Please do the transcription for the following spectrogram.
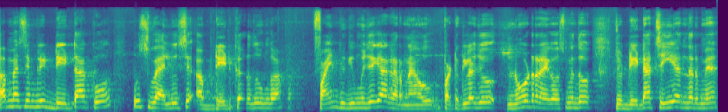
अब मैं सिंपली डेटा को उस वैल्यू से अपडेट कर दूँगा। फाइन क्योंकि मुझे क्या करना है? वो पर्टिकुलर जो नोड रहेगा, उसमें तो जो डेटा चाहिए अंदर में,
